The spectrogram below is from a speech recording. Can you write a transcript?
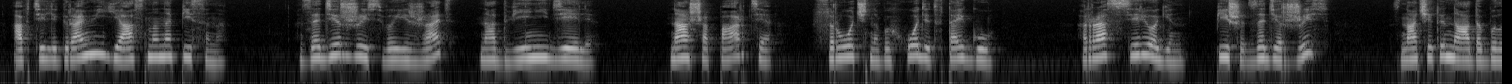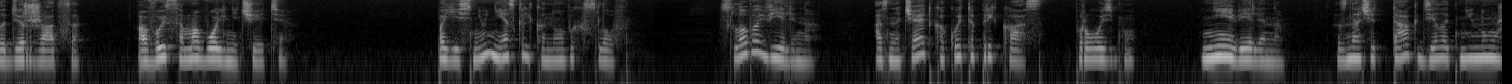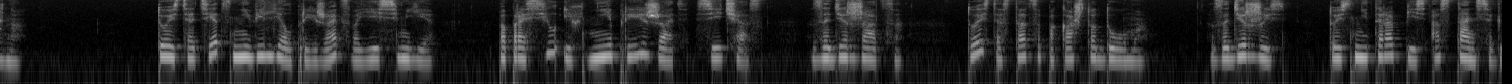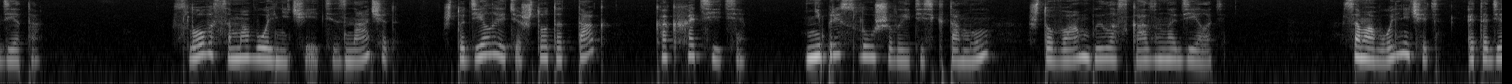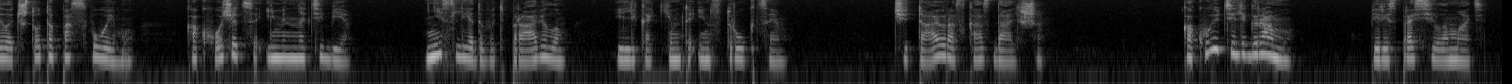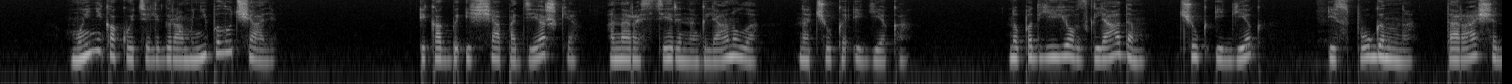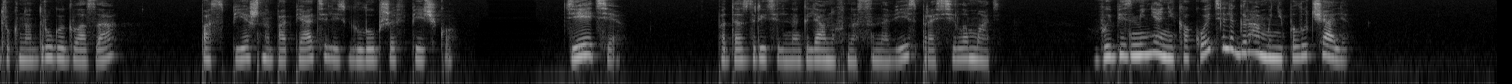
а в телеграмме ясно написано «Задержись выезжать на две недели. Наша партия срочно выходит в тайгу. Раз Серегин пишет «задержись», значит и надо было держаться, а вы самовольничаете. Поясню несколько новых слов. Слово «велено» означает какой-то приказ, просьбу. Не велено, значит так делать не нужно. То есть отец не велел приезжать своей семье, попросил их не приезжать сейчас, задержаться, то есть остаться пока что дома. Задержись, то есть не торопись, останься где-то. Слово «самовольничаете» значит, что делаете что-то так, как хотите. Не прислушиваетесь к тому, что вам было сказано делать. Самовольничать – это делать что-то по-своему, как хочется именно тебе. Не следовать правилам или каким-то инструкциям. Читаю рассказ дальше. «Какую телеграмму?» – переспросила мать. «Мы никакой телеграммы не получали». И как бы ища поддержки, она растерянно глянула на Чука и Гека. Но под ее взглядом Чук и Гек, испуганно, тараща друг на друга глаза, поспешно попятились глубже в печку. «Дети!» Подозрительно глянув на сыновей, спросила мать. Вы без меня никакой телеграммы не получали?»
